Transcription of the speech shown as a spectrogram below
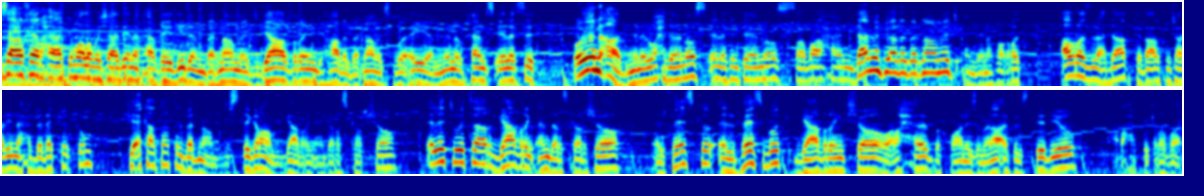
مساء الخير حياكم الله مشاهدينا في حلقة جديدة من برنامج Gathering هذا البرنامج اسبوعيا من الخمس إلى الست وينعاد من الواحدة ونص إلى ثنتين ونص صباحا. دائما في هذا البرنامج عندنا فقرة أبرز الأحداث. كذلك مشاهدينا أحب أذكركم في اكونتات البرنامج انستغرام Gathering underscore Show التويتر Gathering underscore Show الفيسبوك الفيسبوك Gathering Show وأرحب بإخواني زملائي في الاستديو. ارحب فيك رضا.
